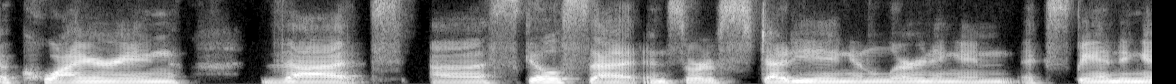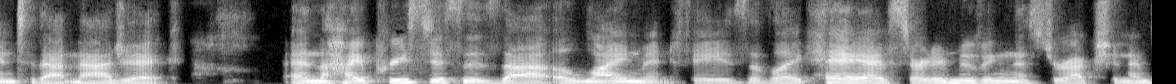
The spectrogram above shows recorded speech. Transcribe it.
acquiring that uh, skill set and sort of studying and learning and expanding into that magic. And the high priestess is that alignment phase of like hey i've started moving this direction i'm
